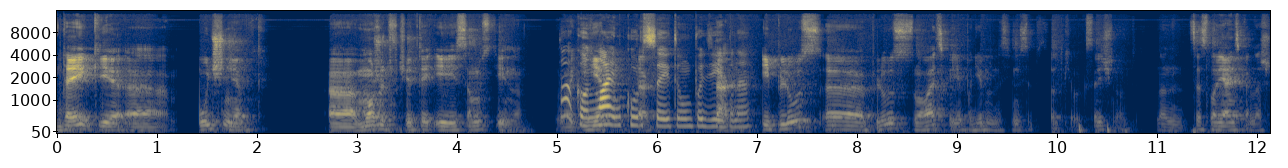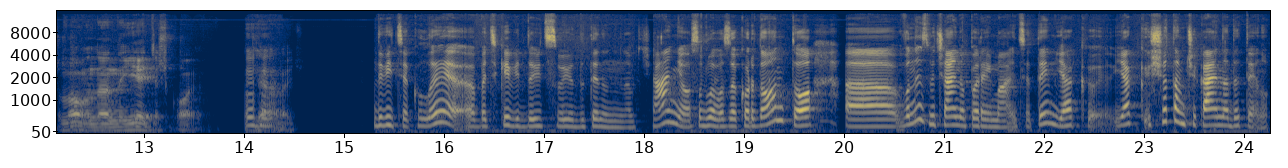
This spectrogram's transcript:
деякі е, учні е, можуть вчити і самостійно. Так, Є- онлайн-курси так. і тому подібне. Так. І плюс, е, плюс словацька є подібна на 70% лексично. Це слов'янська наша мова, вона не є тяжкою вивчення. Дивіться, коли е, батьки віддають свою дитину на навчання, особливо за кордон, то е, вони звичайно переймаються тим, як, як що там чекає на дитину.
